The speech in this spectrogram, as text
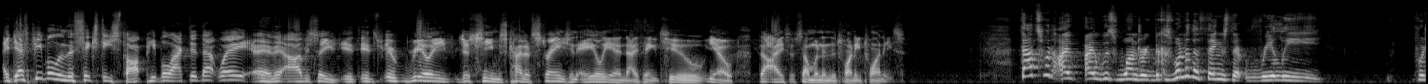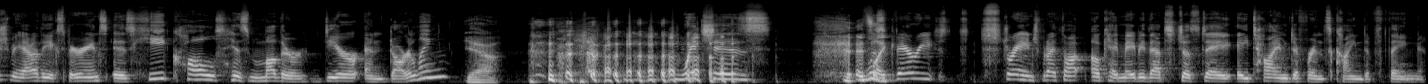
I guess people in the '60s thought people acted that way, and obviously, it, it it really just seems kind of strange and alien. I think to you know the eyes of someone in the 2020s. That's what I, I was wondering because one of the things that really pushed me out of the experience is he calls his mother dear and darling, yeah. which is It's was like very strange. But I thought, okay, maybe that's just a, a time difference kind of thing.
